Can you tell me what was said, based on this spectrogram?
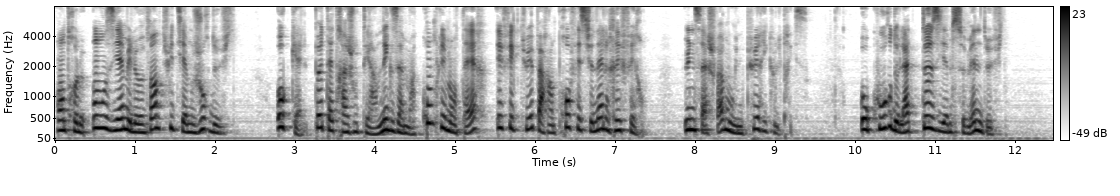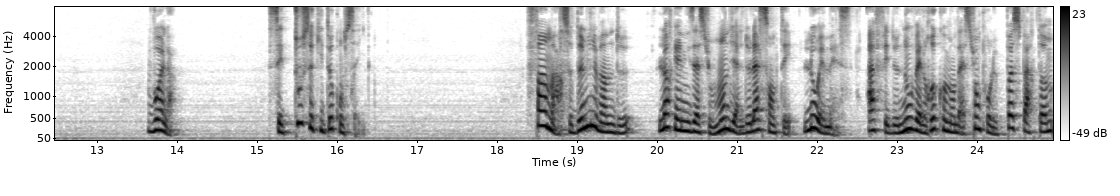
entre le onzième et le vingt-huitième jour de vie, auquel peut être ajouté un examen complémentaire effectué par un professionnel référent, une sage-femme ou une puéricultrice, au cours de la deuxième semaine de vie. Voilà. C'est tout ce qui te conseille. Fin mars 2022, l'Organisation mondiale de la santé, l'OMS, a fait de nouvelles recommandations pour le postpartum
